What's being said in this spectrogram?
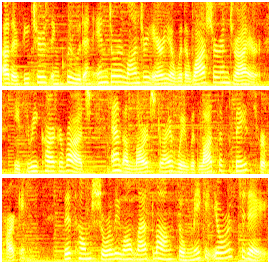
Other features include an indoor laundry area with a washer and dryer, a three car garage, and a large driveway with lots of space for parking. This home surely won't last long, so make it yours today.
